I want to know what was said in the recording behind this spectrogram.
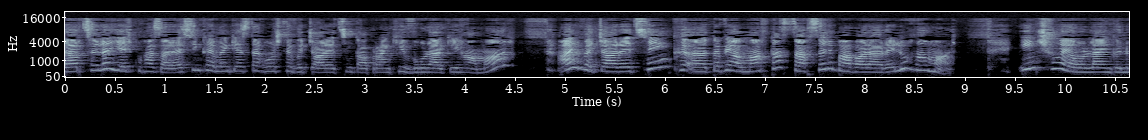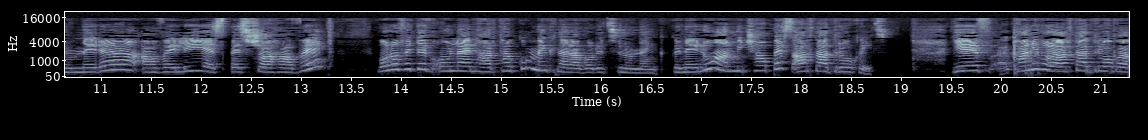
դարձել է 2000, այսինքն մենք այստեղ ոչ թե վճարեցինք ապրանքի որակի համար, այլ վճարեցինք տվյալ մարդկանց ծախսերը բավարարելու համար։ Ինչու է on-line գնումները ավելի այսպես շահավետ, որովհետև on-line հարթակում մենք հնարավորություն ունենք գնելու անմիջապես արտադրողից։ Եվ քանի որ արտադրողը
